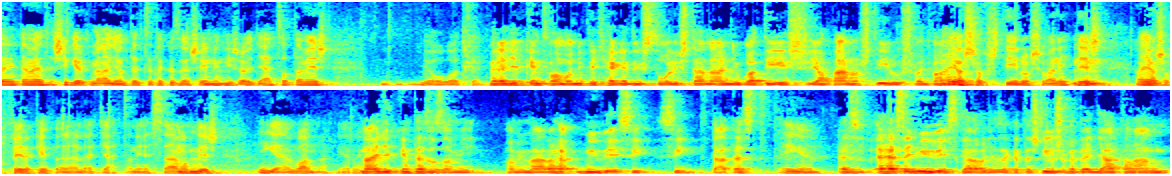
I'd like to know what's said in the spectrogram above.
szerintem ez sikerült, mert nagyon tetszett a közönségnek Mhm. is, ahogy játszottam, és jó volt. Mert egyébként van mondjuk egy hegedűs szólistánál nyugati és japános stílus, vagy van Nagyon egy... sok stílus van itt, Mhm. és nagyon sokféleképpen el lehet játszani egy számot, Mhm. és igen, vannak ilyenek. Na egyébként ez az, ami, ami már a művészi szint. Tehát ezt, Igen. ez, ehhez egy művész kell, hogy ezeket a stílusokat egyáltalán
